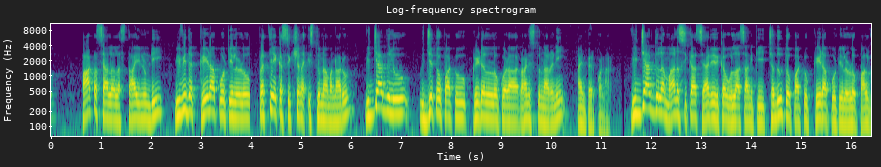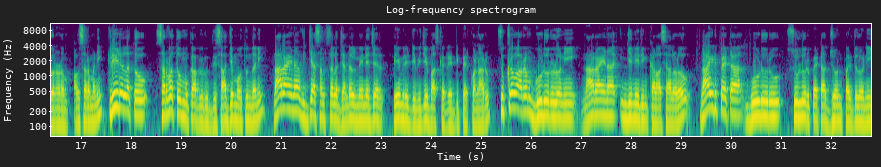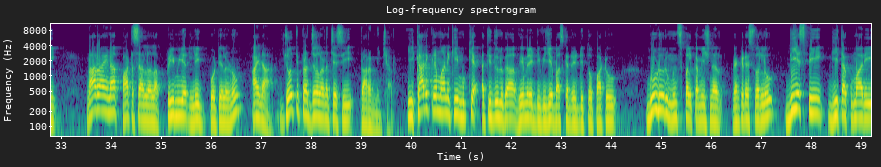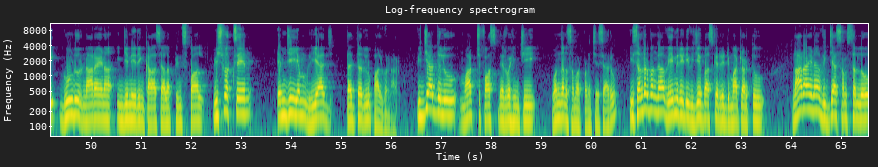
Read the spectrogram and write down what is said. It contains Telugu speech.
పాఠశాలల స్థాయి నుండి వివిధ క్రీడా పోటీలలో ప్రత్యేక శిక్షణ ఇస్తున్నామన్నారు. విద్యార్థులు విద్యతో పాటు క్రీడలలో కూడా రాణిస్తున్నారని ఆయన పేర్కొన్నారు. విద్యార్థుల మానసిక శారీరక ఉల్లాసానికి చదువుతో పాటు క్రీడా పోటీలలో పాల్గొనడం అవసరమని క్రీడలతో సర్వతోముఖాభివృద్ధి సాధ్యమవుతుందని నారాయణ విద్యా సంస్థల జనరల్ మేనేజర్ వేమిరెడ్డి విజయభాస్కర్ రెడ్డి పేర్కొన్నారు. శుక్రవారం గూడూరులోని నారాయణ ఇంజనీరింగ్ కళాశాలలో నాయుడుపేట గూడూరు సూళ్ళూరుపేట జోన్ పరిధిలోని నారాయణ పాఠశాలల ప్రీమియర్ లీగ్ పోటీలను ఆయన జ్యోతి ప్రజ్వలన చేసి ప్రారంభించారు. ఈ కార్యక్రమానికి ముఖ్య అతిథులుగా వేమిరెడ్డి విజయభాస్కర్ రెడ్డితో పాటు Gudur municipal commissioner Venkateswarlu DSP Geetha Kumari Gudur Narayana engineering కళాశాల ప్రిన్సిపాల్ విశ్వక్సేన్ ఎంజీఎం రియాజ్ తదితరులు పాల్గొన్నారు. విద్యార్థులు మార్చ్ ఫాస్ట్ నిర్వహించి వందన సమర్పణ చేశారు. ఈ సందర్భంగా వేమిరెడ్డి విజయభాస్కర్ రెడ్డి మాట్లాడుతూ నారాయణ విద్యా సంస్థల్లో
